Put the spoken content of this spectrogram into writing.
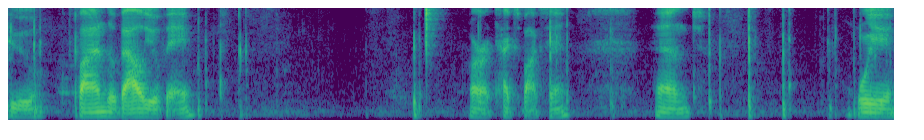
to find the value of a, or text box a, and we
